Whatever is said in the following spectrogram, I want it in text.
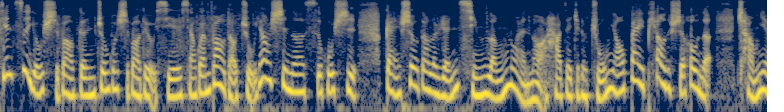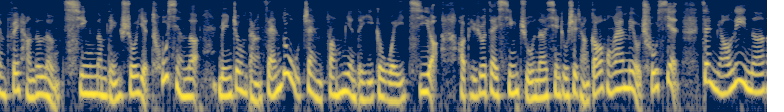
今天《自由时报》跟《中国时报》都有些相关报道，主要是呢，似乎是感受到了人情冷暖呢。他在这个竹苗拜票的时候呢，场面非常的冷清。那么等于说，也凸显了民众党在陆战方面的一个危机啊。好，比如说在新竹呢，新竹市长高虹安没有出现；在苗栗呢，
